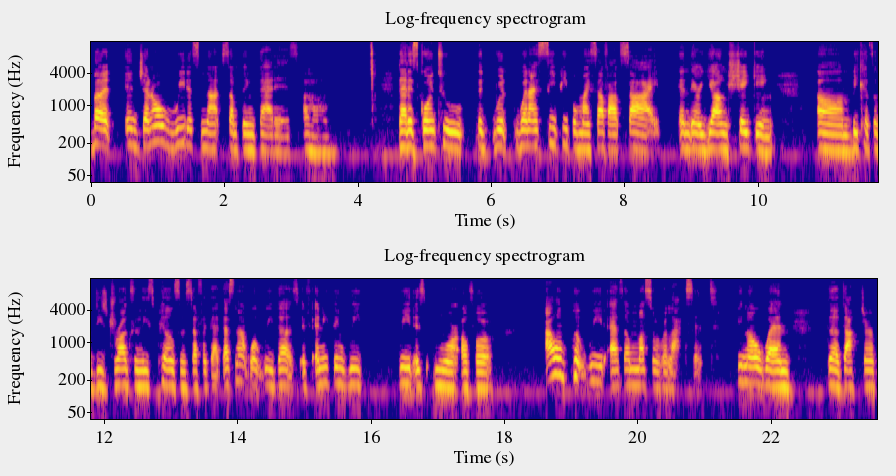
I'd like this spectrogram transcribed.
But in general, weed is not something that is um, that is going to the when when I see people myself outside and they're young shaking um, because of these drugs and these pills and stuff like that. That's not what weed does. If anything, weed weed is more of a I will put weed as a muscle relaxant. You know, when the doctor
